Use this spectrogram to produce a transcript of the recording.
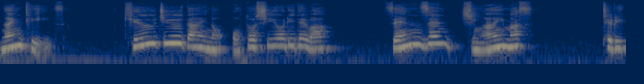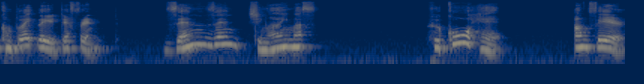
90s 90代のお年寄りでは全然違います。to be completely different 全然違います。不公平 unfair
